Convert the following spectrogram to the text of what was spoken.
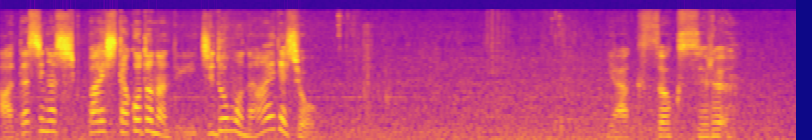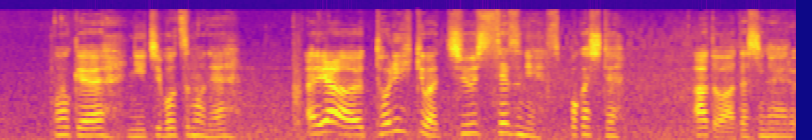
私が失敗したことなんて一度もないでしょ約束する。OK 日没後ね。いや取引は中止せずにすっぽかして。あとは私がやる。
